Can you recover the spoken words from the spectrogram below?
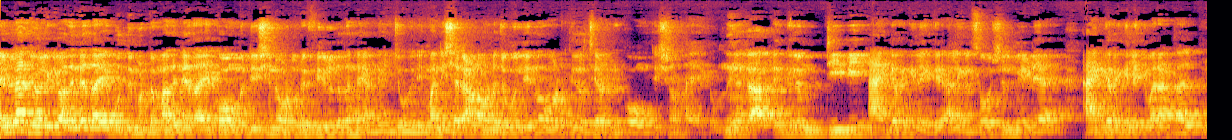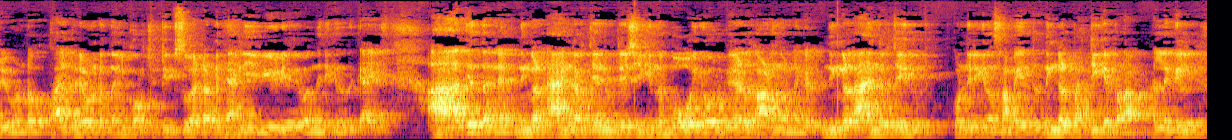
എല്ലാ ജോലിക്കും അതിന്റെതായ ബുദ്ധിമുട്ടും അതിന്റെതായ കോമ്പറ്റീഷനും ഉള്ള ഒരു ഫീൽഡ് തന്നെയാണ് ഈ ജോലി. മനുഷ്യരാണോ അവിടെ ജോലി ചെയ്യുന്നത്. അവിടെ തീർച്ചയായിട്ടും ഒരു കോമ്പറ്റീഷൻ ഉണ്ടായിരിക്കും നിങ്ങൾക്ക് ആർക്കെങ്കിലും ടി വി ആങ്കറിംഗിലേക്ക് അല്ലെങ്കിൽ സോഷ്യൽ മീഡിയ ആങ്കറിംഗിലേക്ക് വരാൻ താല്പര്യമുണ്ടോ? താല്പര്യമുണ്ടെന്നെങ്കിൽ കുറച്ച് ടിപ്സുമായിട്ടാണ് ഞാൻ ഈ വീഡിയോയിൽ വന്നിരിക്കുന്നത് കാര്യം ആദ്യം തന്നെ നിങ്ങൾ ആങ്കർ ചെയ്യാൻ ഉദ്ദേശിക്കുന്ന ബോയ് ഓർ ഗേൾ ആണെന്നുണ്ടെങ്കിൽ നിങ്ങൾ ആങ്കർ ചെയ്ത് കൊണ്ടിരിക്കുന്ന സമയത്ത് നിങ്ങൾ പറ്റിക്കപ്പെടാം. അല്ലെങ്കിൽ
